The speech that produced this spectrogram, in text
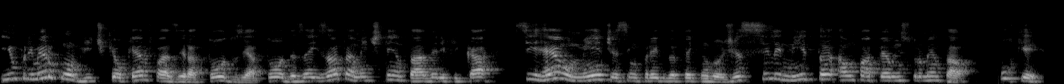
E o primeiro convite que eu quero fazer a todos e a todas é exatamente tentar verificar se realmente esse emprego da tecnologia se limita a um papel instrumental. Por quê?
